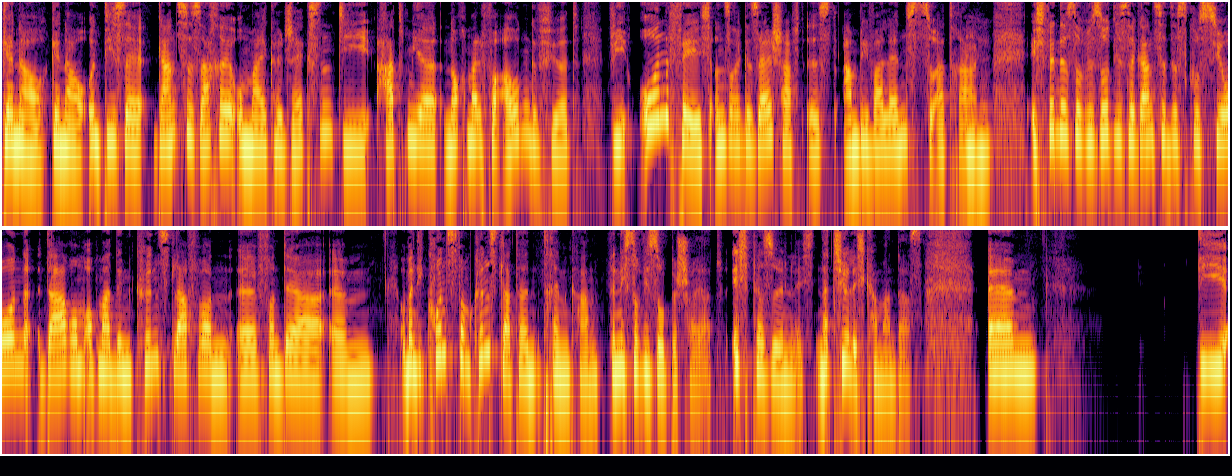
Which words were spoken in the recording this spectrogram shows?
Genau, genau. Und diese ganze Sache um Michael Jackson, die hat mir nochmal vor Augen geführt, wie unfähig unsere Gesellschaft ist, Ambivalenz zu ertragen. Mhm. Ich finde sowieso diese ganze Diskussion darum, ob man den Künstler von, äh, von der, ähm, ob man die Kunst vom Künstler trennen kann, finde ich sowieso bescheuert. Ich persönlich. Natürlich kann man das. Ähm, die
